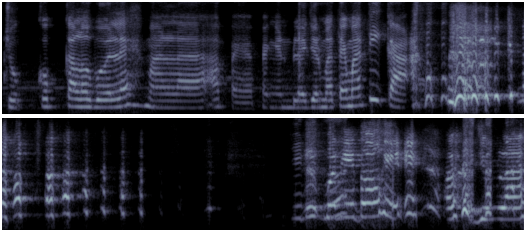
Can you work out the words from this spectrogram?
cukup kalau boleh malah apa ya pengen belajar matematika. Kenapa? Jadi gue ngitung ini jumlah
